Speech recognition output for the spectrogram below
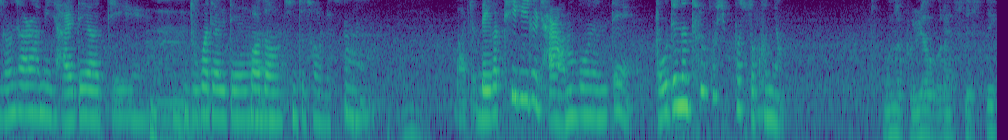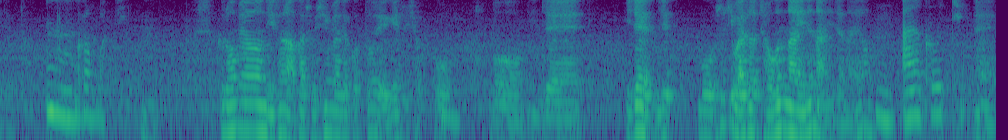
이런 사람이 잘 돼야지. 음. 누가 잘 돼? 맞아, 진짜 잘했어. 응. 맞아. 내가 TV를 잘 안 보는데 어제는 틀고 싶었어 그냥. 오늘 보려고 그랬을 수도 있겠다. 응. 그런 거 같지. 음. 그러면 이 사람 아까 조심해야 될 것도 얘기해 주셨고 음. 뭐 이제 이제 이제 뭐 솔직히 말해서 적은 나이는 아니잖아요. 음. 아 그렇지. 네,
